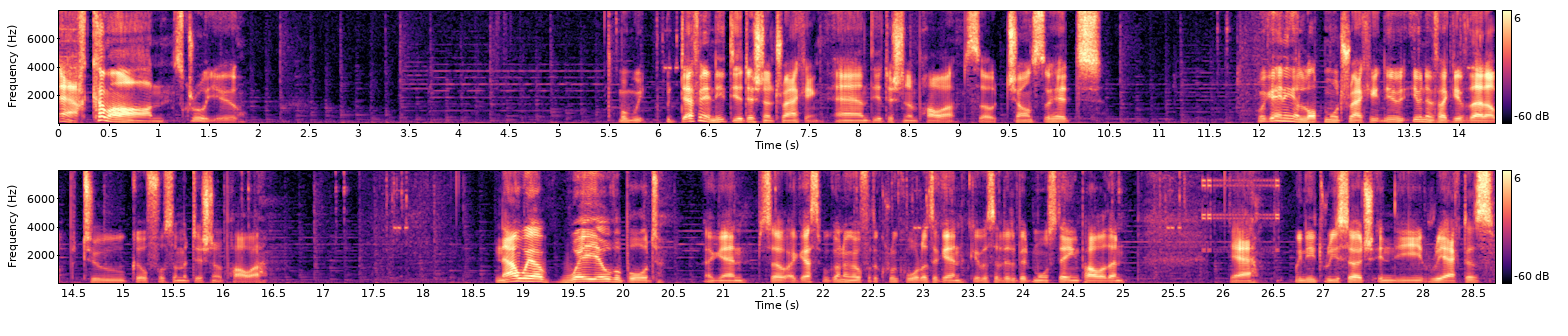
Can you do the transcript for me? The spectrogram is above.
Ah, come on! Screw you. Well, we, we definitely need the additional tracking and the additional power. So chance to hit. We're gaining a lot more tracking, even if I give that up to go for some additional power. Now we are way overboard again. So I guess we're gonna go for the crew quarters again. Give us a little bit more staying power then. Yeah, we need research in the reactors.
